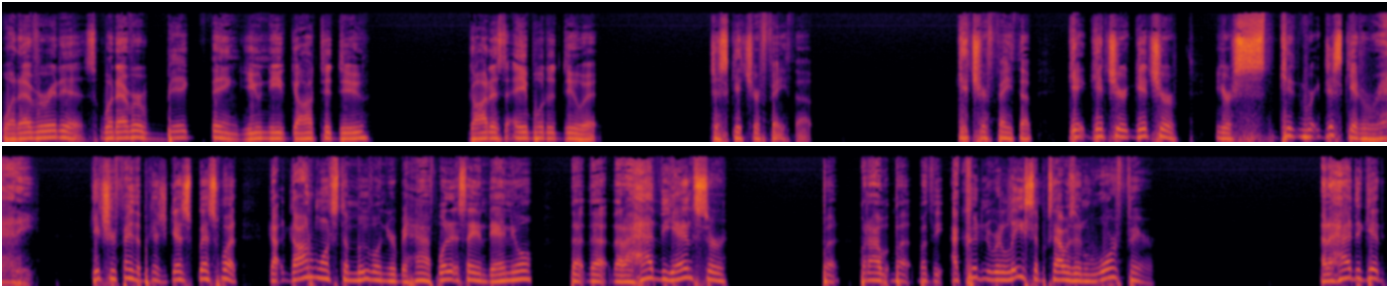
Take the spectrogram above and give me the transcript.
Whatever it is, whatever big thing you need God to do, God is able to do it. Just get your faith up. Get your faith up. Get get your get your your get just get ready. Get your faith up because guess guess what? God, God wants to move on your behalf. What did it say in Daniel? That that that I had the answer, but but I but but the I couldn't release it because I was in warfare. And I had to get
